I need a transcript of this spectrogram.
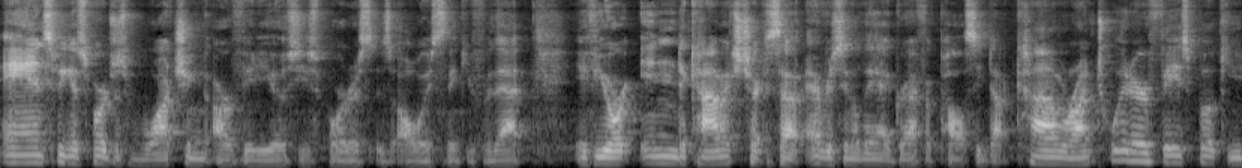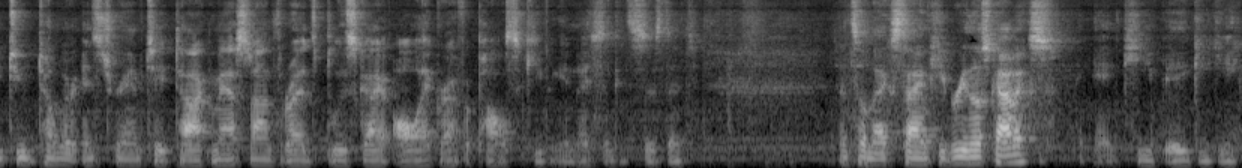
And speaking of support, just watching our videos, you support us as always. Thank you for that. If you're into comics, check us out every single day at graphicpolicy.com. We're on Twitter, Facebook, YouTube, Tumblr, Instagram, TikTok, Mastodon, Threads, Blue Sky, all at Graphic Policy, keeping it nice and consistent. Until next time, keep reading those comics and keep it geeky.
